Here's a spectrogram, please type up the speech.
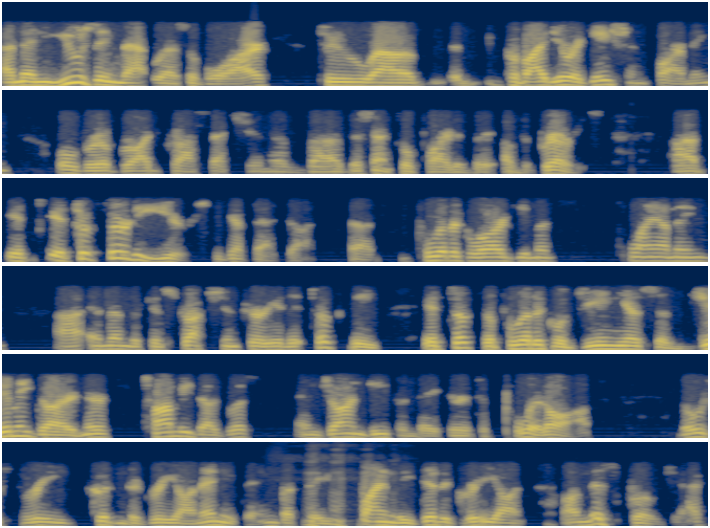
and then using that reservoir to uh, provide irrigation farming over a broad cross section of uh, the central part of the of the prairies. Uh, it, it took 30 years to get that done. Uh, political arguments, planning, and then the construction period. It took the it took the political genius of Jimmy Gardiner, Tommy Douglas, and John Diefenbaker to pull it off. Those three couldn't agree on anything, but they finally did agree on on this project.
